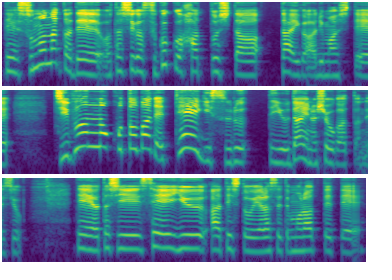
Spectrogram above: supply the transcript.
で、その中で私がすごくハッとした題がありまして、自分の言葉で定義するっていう題の章があったんですよ。で、私、声優アーティストをやらせてもらってて、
